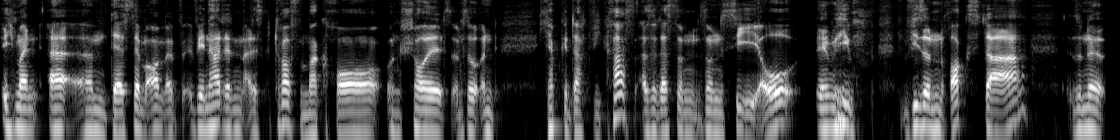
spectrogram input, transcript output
ich meine, äh, ähm, der Sam Altman, wen hat er denn alles getroffen? Macron und Scholz und so. Und ich habe gedacht, wie krass. Also, dass so ein, so ein CEO irgendwie wie so ein Rockstar so eine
